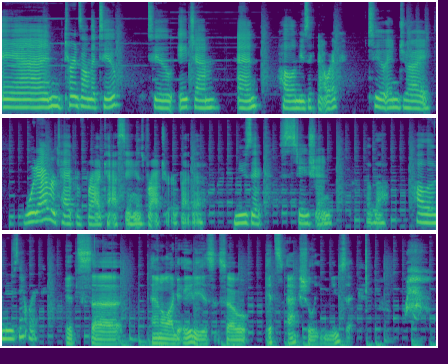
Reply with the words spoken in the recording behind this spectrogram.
and turns on the tube to HMN, Holo Music Network, to enjoy whatever type of broadcasting is brought to her by the music station of the Holo News Network. It's uh, analog 80s, so it's actually music. Wow.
